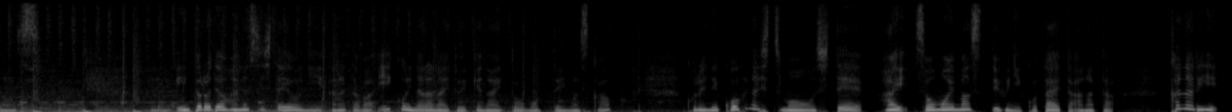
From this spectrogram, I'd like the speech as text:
ます、え、イントロでお話ししたようにあなたはいい子にならないといけないと思っていますか？これねこういうふうな質問をしてはいそう思いますっていうふうに答えたあなた。かなり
